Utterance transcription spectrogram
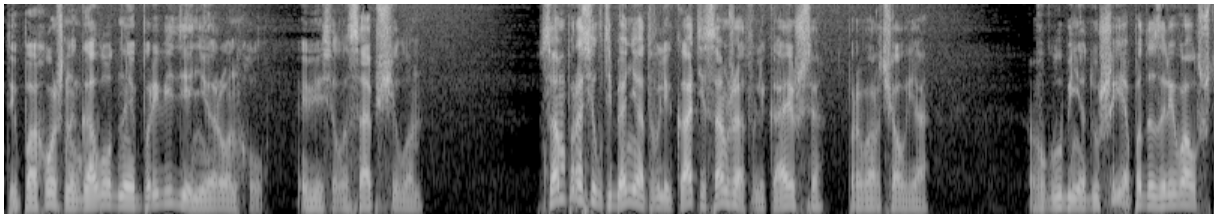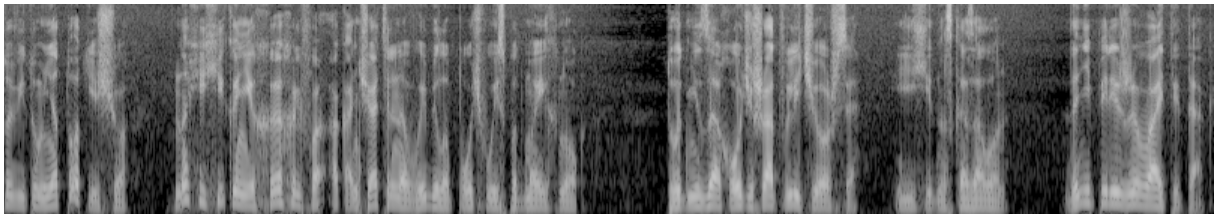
«Ты похож на голодное привидение, Ронхул», — весело сообщил он. «Сам просил тебя не отвлекать, и сам же отвлекаешься», — проворчал я. В глубине души я подозревал, что вид у меня тот еще, но хихиканье Хехельфа окончательно выбило почву из-под моих ног. Тут не захочешь, отвлечешься, — ехидно сказал он. Да не переживай ты так.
